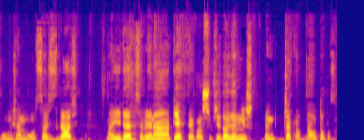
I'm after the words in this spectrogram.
bo musiałem mu coś zgrać. No i idę sobie na piechtę, bo szybciej dojdę niż bym czekał na autobus.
